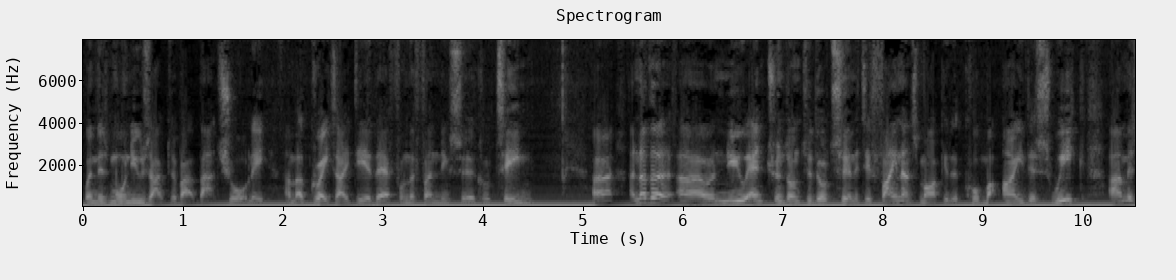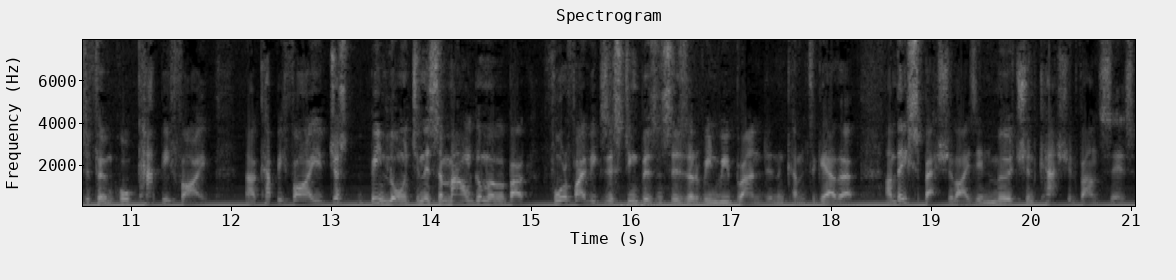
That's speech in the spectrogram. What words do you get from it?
when there's more news out about that shortly. Um, a great idea there from the Funding Circle team. Uh, another uh, new entrant onto the alternative finance market that caught my eye this week um, is a firm called Capify. Now, Capify just been launching this amalgam of about four or five existing businesses that have been rebranded and come together. And they specialize in merchant cash advances.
